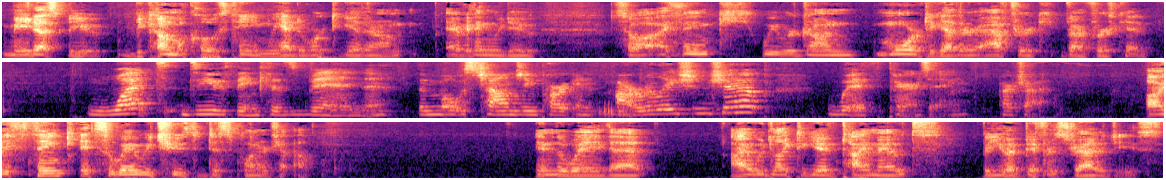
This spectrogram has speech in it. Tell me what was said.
made us be, become a close team. We had to work together on everything we do. So I think we were drawn more together after our first kid. What do you think has been the most challenging part in our relationship with parenting our child? I think it's the way we choose to discipline our child. In the way that I would like to give timeouts, but you have different strategies.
